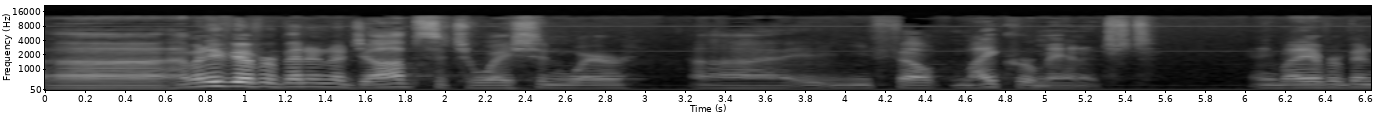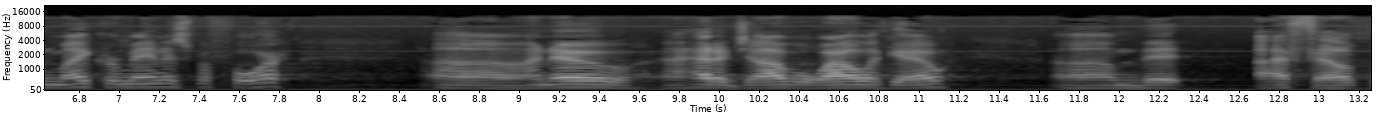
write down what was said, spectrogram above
Uh, how many of you ever been in a job situation where uh, you felt micromanaged? Anybody ever been micromanaged before? Uh, I know I had a job a while ago um, that I felt,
